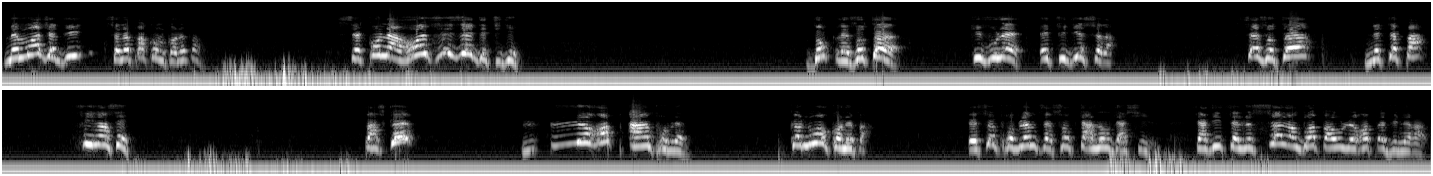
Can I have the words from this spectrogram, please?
Mais moi, je dis, ce n'est pas qu'on ne connaît pas. C'est qu'on a refusé d'étudier. Donc, les auteurs qui voulaient étudier cela, ces auteurs n'étaient pas financés. Parce que l'Europe a un problème que nous, on ne connaît pas. Et ce problème, c'est son talon d'Achille. C'est-à-dire, c'est le seul endroit par où l'Europe est vulnérable.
